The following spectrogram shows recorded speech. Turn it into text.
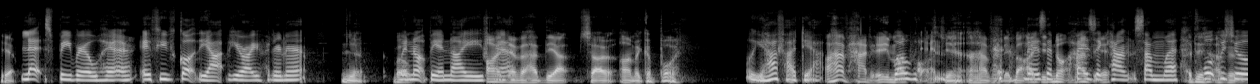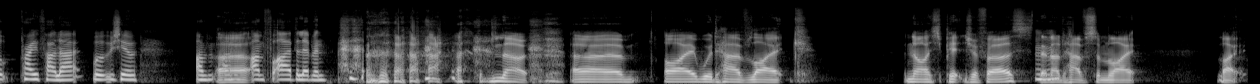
Yeah, Let's be real here. If you've got the app, you're opening it. yeah. Well, We're not being naive I here. never had the app, so I'm a good boy. Well, you have had the app. I have had it in Well my past. then. Yeah, I have had it, but I there's did a not have there's it. account somewhere. What was it. your profile like? What was your? I'm Uh, I'm, I'm five eleven. no, um, I would have like a nice picture 1st then Mm-hmm. I'd have some like like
